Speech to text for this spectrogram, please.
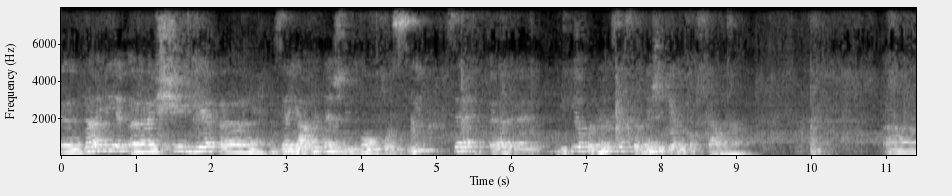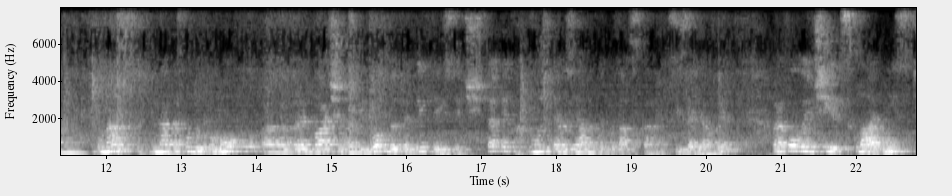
Е, Далі е, ще є е, заяви теж від двох осіб, це е, які опинилися в складних життєвих обставинах. Е, У нас на таку допомогу е, передбачено від 2 до 5 тисяч. Так як можете розглянути, будь ласка, ці заяви, враховуючи складність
